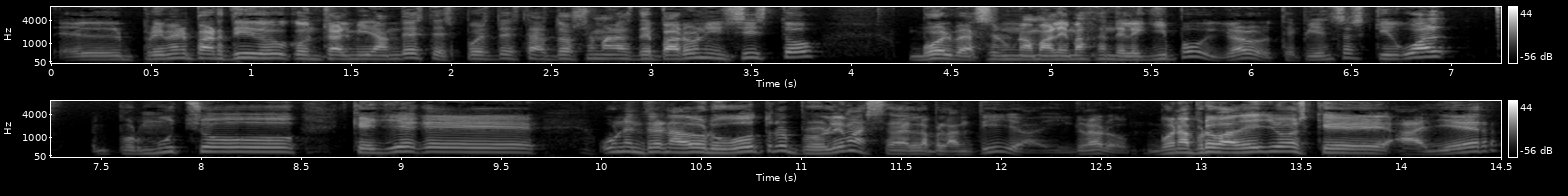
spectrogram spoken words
el primer partido contra el Mirandés después de estas dos semanas de parón, insisto, vuelve a ser una mala imagen del equipo y claro, te piensas que igual, por mucho que llegue un entrenador u otro, el problema está en la plantilla y claro, buena prueba de ello es que ayer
